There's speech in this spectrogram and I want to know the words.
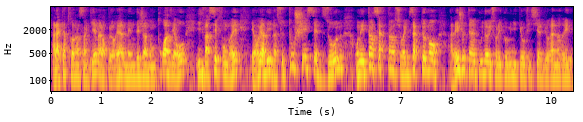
à la 85e, alors que le Real mène déjà donc 3 à 0, il va s'effondrer. Et regardez, il va se toucher cette zone. On est incertain sur exactement, allez jeter un coup d'œil sur les communiqués officiels du Real Madrid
